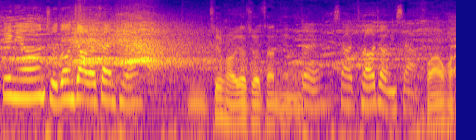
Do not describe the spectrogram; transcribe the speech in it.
丁宁主动叫了暂停，嗯，这会儿要叫暂停了，对，想调整一下。缓缓。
